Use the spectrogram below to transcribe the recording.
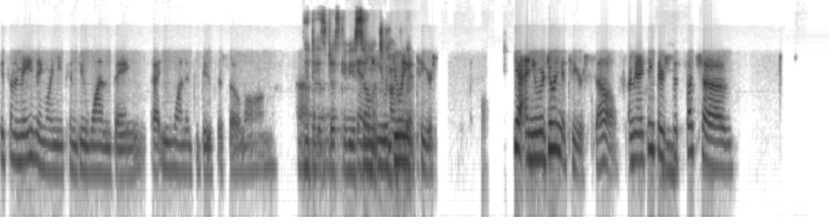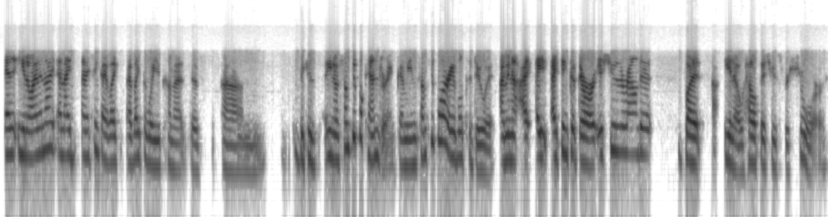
it's an amazing when you can do one thing that you wanted to do for so long um, it does just give you so much you were confidence. doing it to your yeah and you were doing it to yourself i mean i think there's mm-hmm. just such a and you know I mean I and I and I think I like I like the way you come at this um, because you know some people can drink. I mean some people are able to do it. I mean I, I I think that there are issues around it but uh, you know, health issues for sure.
